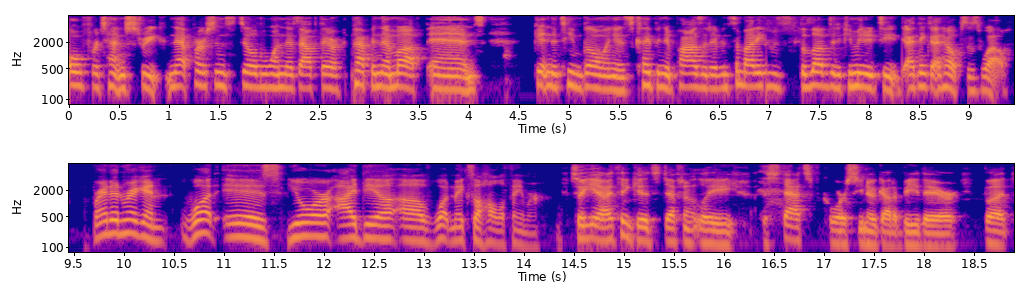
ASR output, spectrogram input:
0 for 10 streak, and that person's still the one that's out there pepping them up and getting the team going and keeping it positive, and somebody who's beloved in the community. I think that helps as well. Brandon Riggin, what is your idea of what makes a Hall of Famer? So yeah, I think it's definitely the stats, of course, you know, got to be there. But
